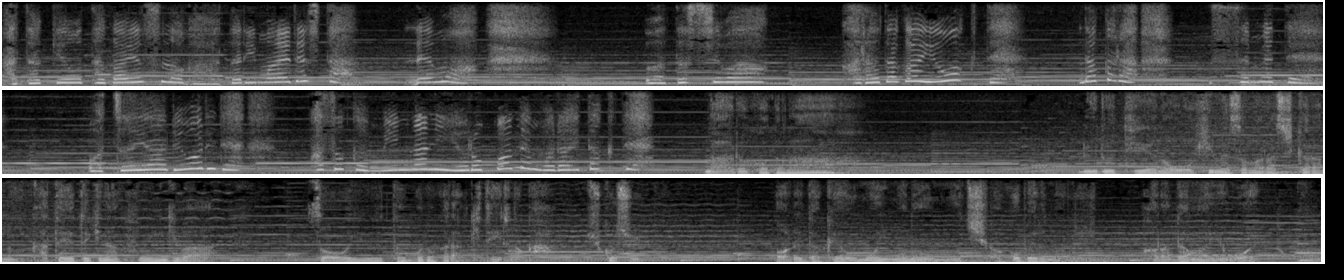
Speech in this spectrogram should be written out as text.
畑を耕すのが当たり前でした。でも私は体が弱くてだからせめてお茶や料理で家族みんなに喜んでもらいたくて。なるほどな。ルルティエのお姫様らしからぬ家庭的な雰囲気はそういうところから来ているのか。しかしあれだけ重いものを持ち運べるのに体が弱いとか。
